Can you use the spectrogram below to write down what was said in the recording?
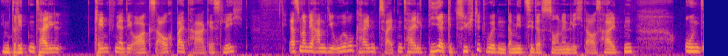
Im dritten Teil kämpfen ja die Orks auch bei Tageslicht. Erstmal, wir haben die Urukai im zweiten Teil, die ja gezüchtet wurden, damit sie das Sonnenlicht aushalten. Und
